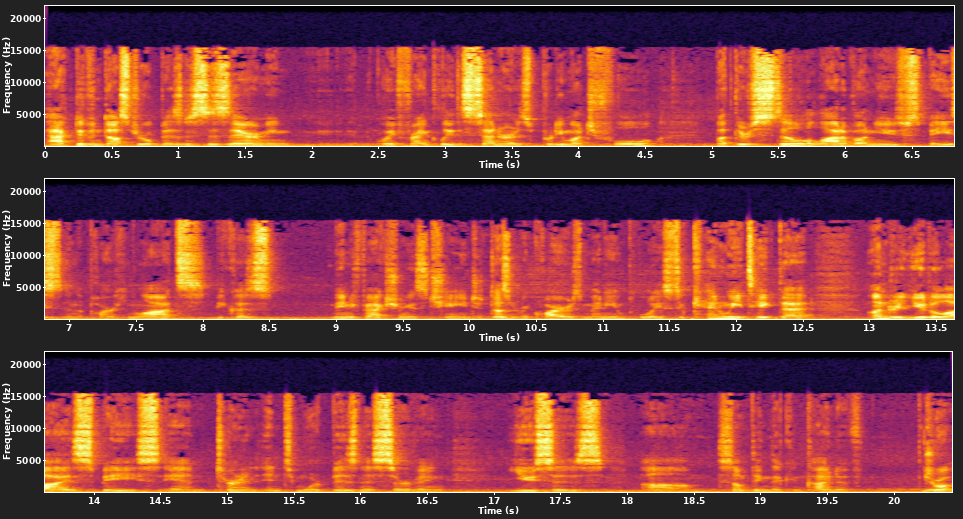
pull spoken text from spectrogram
active industrial businesses there. I mean, quite frankly, the center is pretty much full, but there's still a lot of unused space in the parking lots because manufacturing has changed. It doesn't require as many employees. So, can we take that underutilized space and turn it into more business serving uses? Um, something that can kind of draw,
